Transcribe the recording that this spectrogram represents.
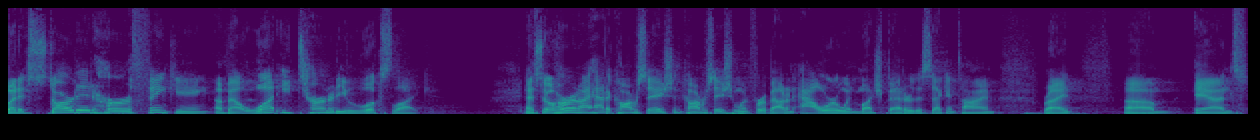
but it started her thinking about what eternity looks like. And so her and I had a conversation. The conversation went for about an hour, went much better the second time, right? Um, and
